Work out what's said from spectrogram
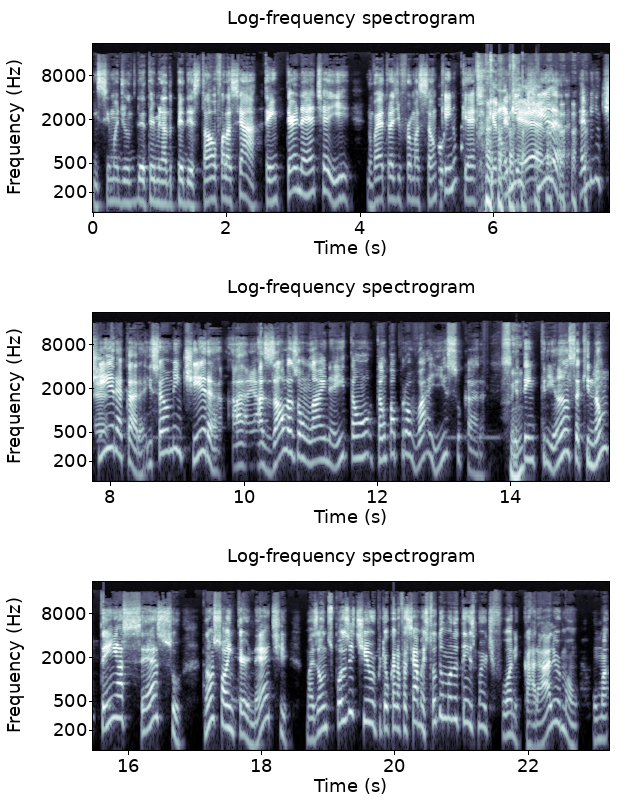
em cima de um determinado pedestal, fala assim: ah, tem internet aí, não vai atrás de informação quem não quer. Porque não É quer. mentira, é mentira, cara. Isso é uma mentira. A- as aulas online aí estão para provar isso, cara. Porque Sim. tem criança que não tem acesso não só à internet, mas a um dispositivo. Porque o cara fala assim: ah, mas todo mundo tem smartphone. Caralho, irmão. Uma,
